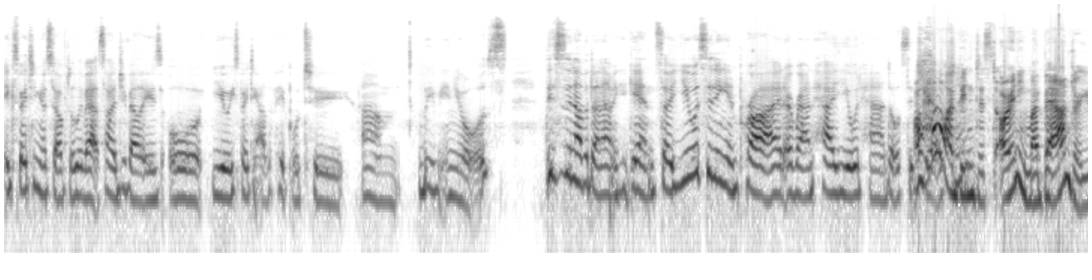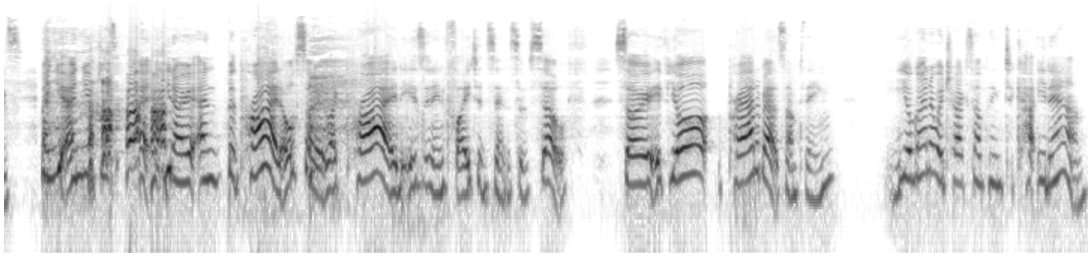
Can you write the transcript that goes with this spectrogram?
expecting yourself to live outside your values or you expecting other people to um, live in yours. This is another dynamic again. So you were sitting in pride around how you would handle a Oh, situation. how I've been just owning my boundaries. and you and you just uh, you know and but pride also like pride is an inflated sense of self so if you're proud about something you're going to attract something to cut you down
